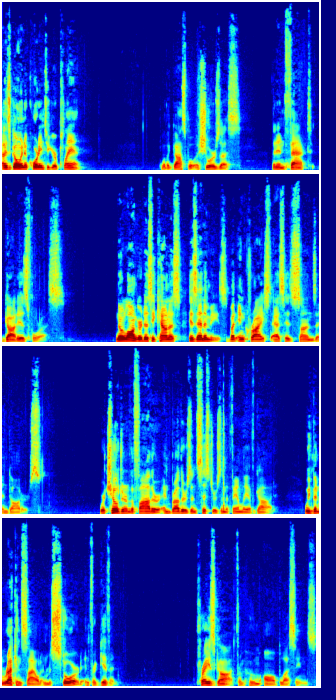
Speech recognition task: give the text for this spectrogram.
is going according to your plan. Well, the gospel assures us that in fact God is for us. No longer does he count us his enemies, but in Christ as his sons and daughters. We're children of the Father and brothers and sisters in the family of God. We've been reconciled and restored and forgiven. Praise God, from whom all blessings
